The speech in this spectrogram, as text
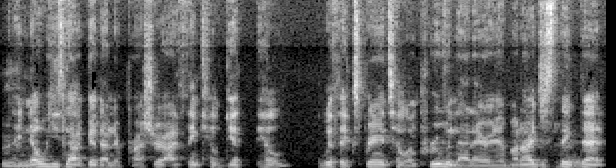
They Mhm. know he's not good under pressure. I think he'll get he'll with experience he'll improve in that area. But I just think Right. that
